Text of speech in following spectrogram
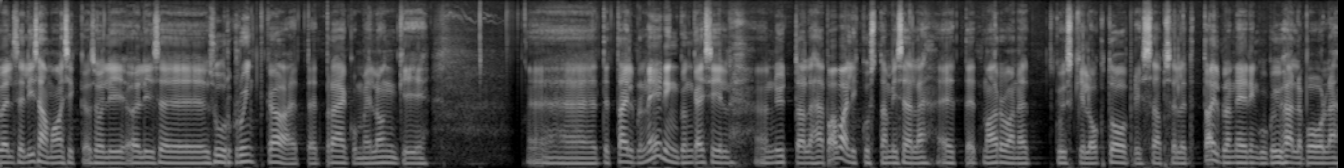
veel see lisamaasikas oli, oli see suur krunt ka, et, et praegu meil ongi äh, detailplaneering on käsil, nüüd ta läheb avalikustamisele, et, et ma arvan, et kuskil oktoobris saab selle detailplaneeringuga ühele poole.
